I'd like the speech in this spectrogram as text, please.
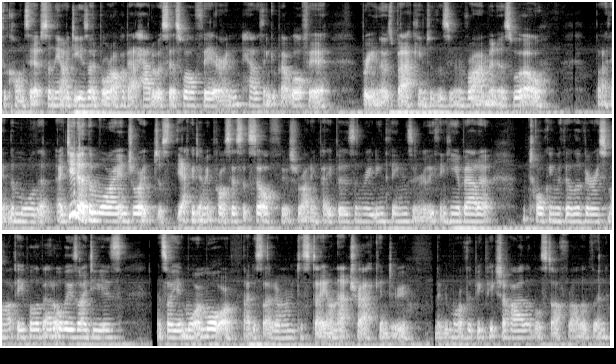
the concepts and the ideas I brought up about how to assess welfare and how to think about welfare, bringing those back into the zoo environment as well. But I think the more that I did it, the more I enjoyed just the academic process itself, just writing papers and reading things and really thinking about it talking with other very smart people about all these ideas. And so, yeah, more and more, I decided I wanted to stay on that track and do maybe more of the big picture, high level stuff rather than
